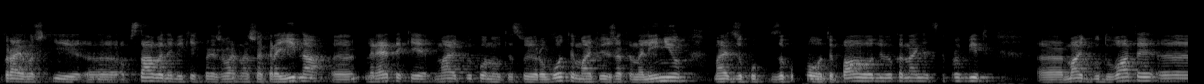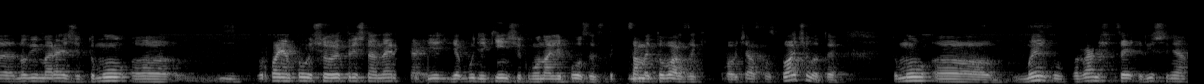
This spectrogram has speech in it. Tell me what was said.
вкрай важкі е, обставини, в яких переживає наша країна, енергетики мають виконувати свої роботи, мають виїжджати на лінію, мають закуповувати паливо для виконання цих робіт, мають будувати е, нові мережі. Тому е, з урахуванням того, що електрична енергія, і як будь-які інші комунальні послуги, це такий самий товар, за який треба вчасно сплачувати. Тому е, ми вважаємо, що це рішення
